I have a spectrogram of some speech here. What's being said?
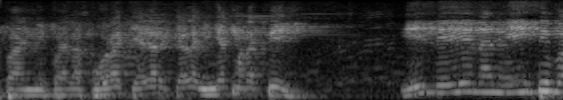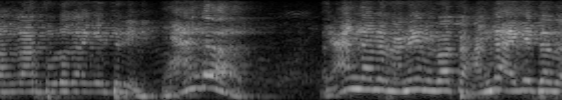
ಏಪ ನಿಪ ಎಲ್ಲ ಪೂರ ಕೇಳ್ಯಾರ ಕೇಳ ಹಿಂಗ್ಯಾಕ್ ಮಾಡತ್ತಿ. ಇಲ್ಲಿ ನನ್ನ ಹೆಂಡತಿ ಬಂಗಾರ ತುಡುಗಾಗೈತ್ರಿ. ಹೆಂಗ ಅಂದ್ರೆ ನನಗೇನು ಗೊತ್ತ? ಹಂಗ ಆಗೈತೆ ಅದ.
